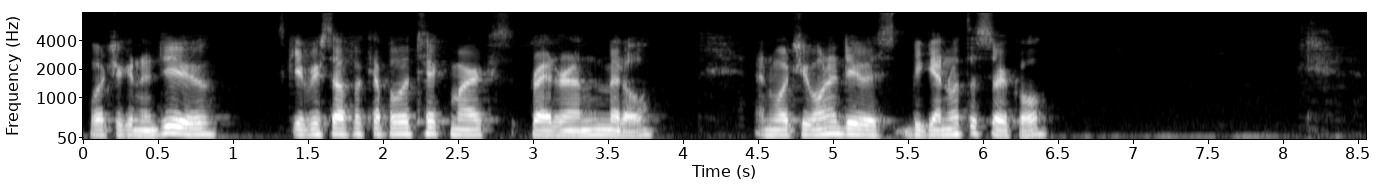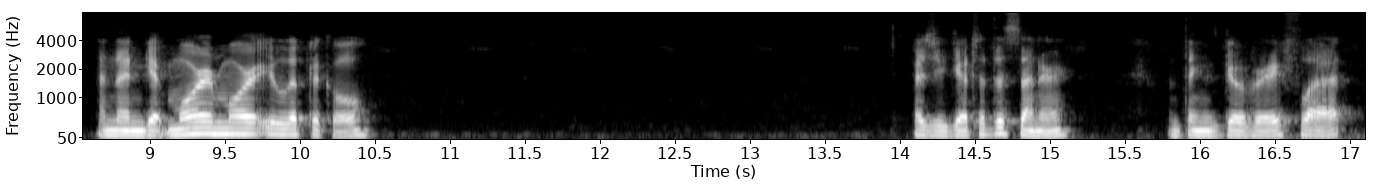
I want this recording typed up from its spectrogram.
What you're going to do is give yourself a couple of tick marks right around the middle. And what you want to do is begin with a circle and then get more and more elliptical as you get to the center and things go very flat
